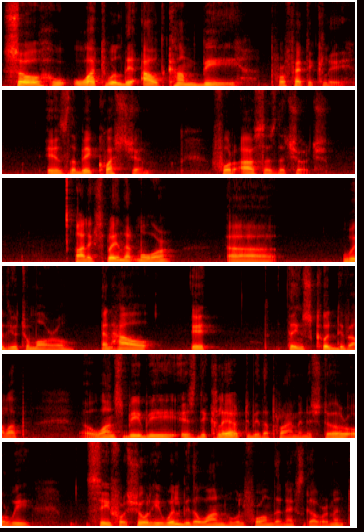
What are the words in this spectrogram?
So, what will the outcome be prophetically is the big question for us as the church. I'll explain that more uh, with you tomorrow and how it things could develop uh, once Bibi is declared to be the prime minister, or we see for sure he will be the one who will form the next government.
